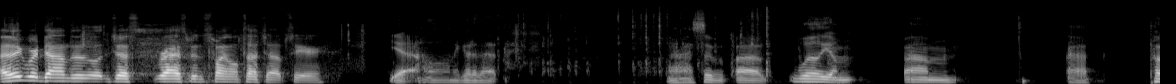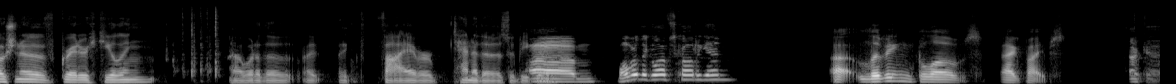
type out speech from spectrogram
I think we're down to just Raspin's final touch-ups here. Yeah, hold on, let me go to that. Uh, so, uh, William, um, uh, potion of greater healing. Uh, what are the I think five or ten of those would be good. Um, what were the gloves called again? Uh, living gloves, bagpipes. Okay.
